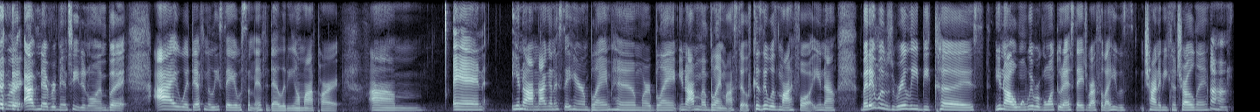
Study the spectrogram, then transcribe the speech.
Right. I've never been cheated on, but I would definitely say it was some infidelity on my part. Um, and, you know, I'm not to sit here and blame him or blame, you know, I'm to blame myself because it was my fault, you know. But it was really because, you know, when we were going through that stage where I feel like he was trying to be controlling. Uh-huh.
